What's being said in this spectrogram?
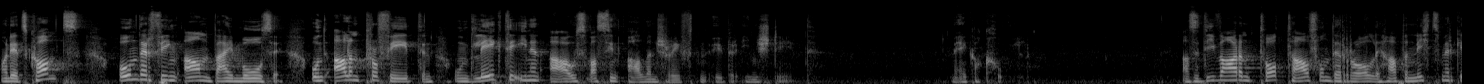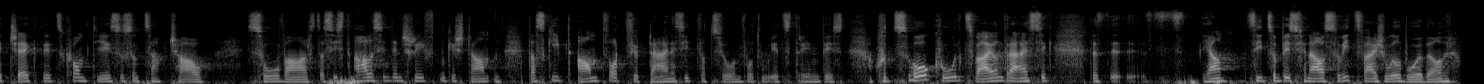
Und jetzt kommt's. Und er fing an bei Mose und allen Propheten und legte ihnen aus, was in allen Schriften über ihn steht. Mega cool. Also die waren total von der Rolle, haben nichts mehr gecheckt. Jetzt kommt Jesus und sagt, schau, so war's. Das ist alles in den Schriften gestanden. Das gibt Antwort für deine Situation, wo du jetzt drin bist. Und so cool, 32, das, äh, ja, sieht so ein bisschen aus, so wie zwei Schulbuben, oder?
